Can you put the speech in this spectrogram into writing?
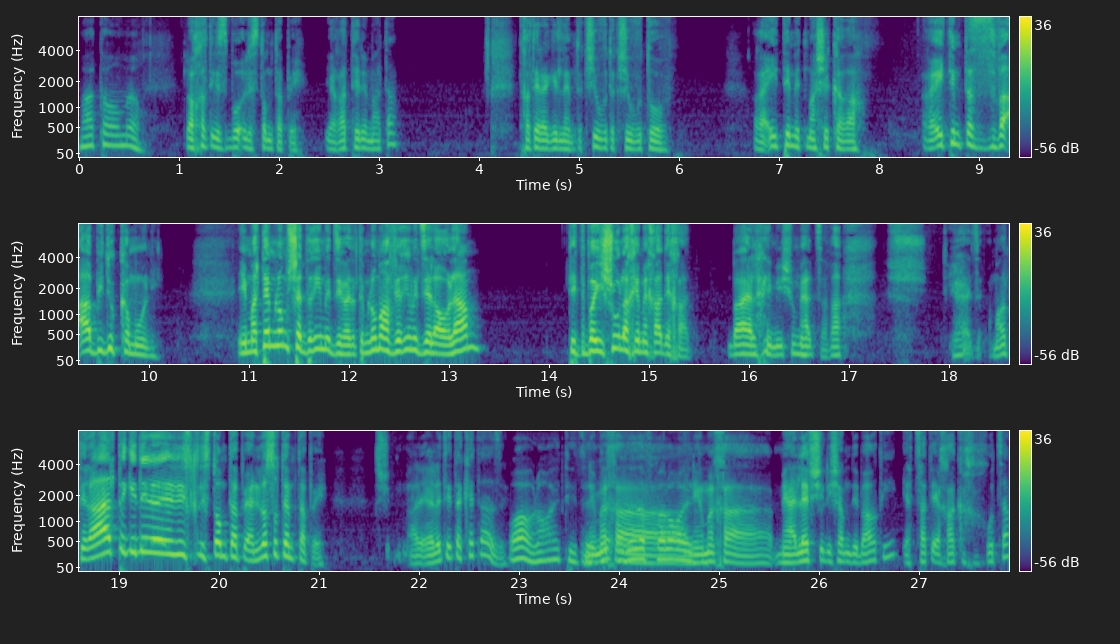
מה אתה אומר? לא יכולתי לסבו- לסתום את הפה. ירדתי למטה, התחלתי להגיד להם, תקשיבו, תקשיבו טוב. ראיתם את מה שקרה. ראיתם את הזוועה בדיוק כמוני. אם אתם לא משדרים את זה ואתם לא מעבירים את זה לעולם, תתביישו לכם אחד-אחד. בא אליי מישהו מהצבא, "ששש, תראה את זה. אמרתי לה, אל תגידי לי לס- לסתום את הפה, אני לא סותם את הפה. העליתי את הקטע הזה. וואו, לא ראיתי את זה. אני אומר לך, לא אני. אומר לך, מהלב שלי שם דיברתי, יצאתי אחר כך החוצה,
